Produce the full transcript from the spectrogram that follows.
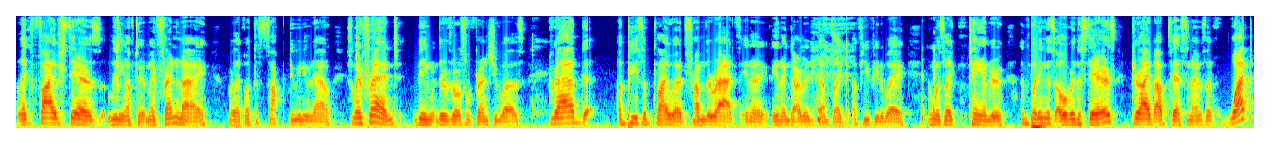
like five stairs leading up to it. My friend and I were like, "What the fuck do we do now?" So my friend, being the resourceful friend she was, grabbed a piece of plywood from the rats in a in a garbage dump like a few feet away, and was like, "Okay, Andrew, I'm putting this over the stairs. drive up this, and I was like, what?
